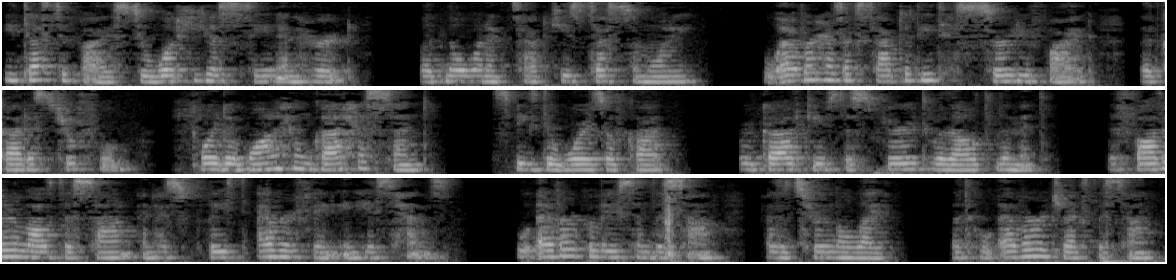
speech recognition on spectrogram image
He testifies to what he has seen and heard, but no one accepts his testimony. Whoever has accepted it has certified that God is truthful, for the one whom God has sent speaks the words of God, for God gives the Spirit without limit. The Father loves the Son and has placed everything in his hands. Whoever believes in the Son has eternal life, but whoever rejects the Son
